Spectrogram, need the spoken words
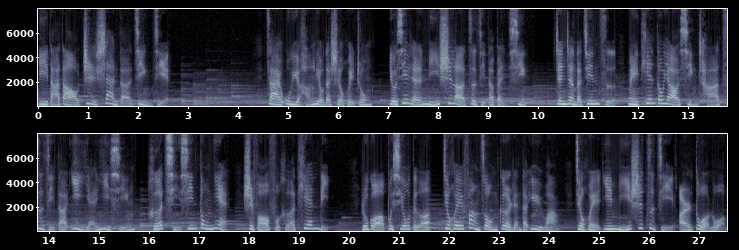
以达到至善的境界。在物欲横流的社会中，有些人迷失了自己的本性。真正的君子每天都要醒察自己的一言一行和起心动念。是否符合天理？如果不修德，就会放纵个人的欲望，就会因迷失自己而堕落。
